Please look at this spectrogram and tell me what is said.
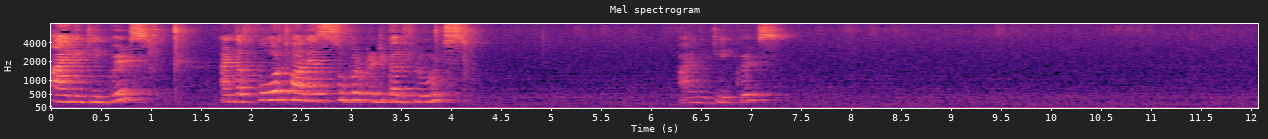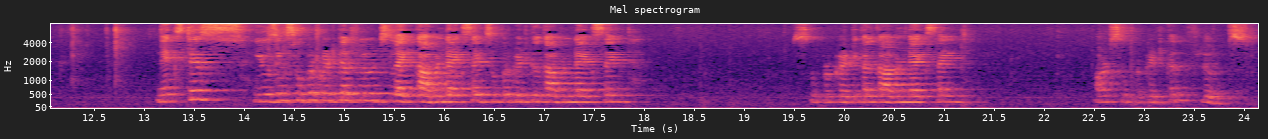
ionic liquids and the fourth one is supercritical fluids ionic liquids. Next is using supercritical fluids like carbon dioxide, supercritical carbon dioxide, supercritical carbon dioxide or supercritical fluids.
